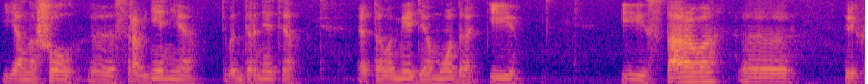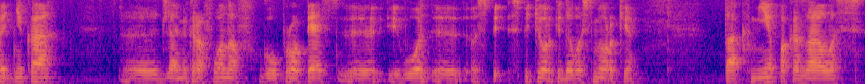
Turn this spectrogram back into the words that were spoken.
Я нашел э, сравнение в интернете этого медиамода и и старого э, переходника э, для микрофонов GoPro 5 э, его, э, с, пятерки до восьмерки. Так мне показалось,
